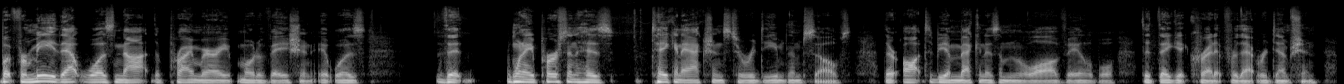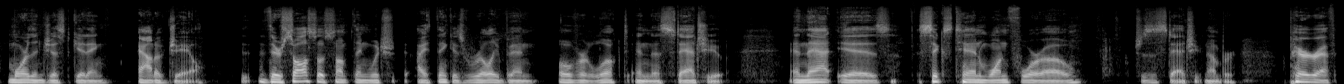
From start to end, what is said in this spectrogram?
But for me, that was not the primary motivation. It was that when a person has taken actions to redeem themselves, there ought to be a mechanism in the law available that they get credit for that redemption more than just getting out of jail. There's also something which I think has really been overlooked in this statute, and that is 610 140, which is a statute number, paragraph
